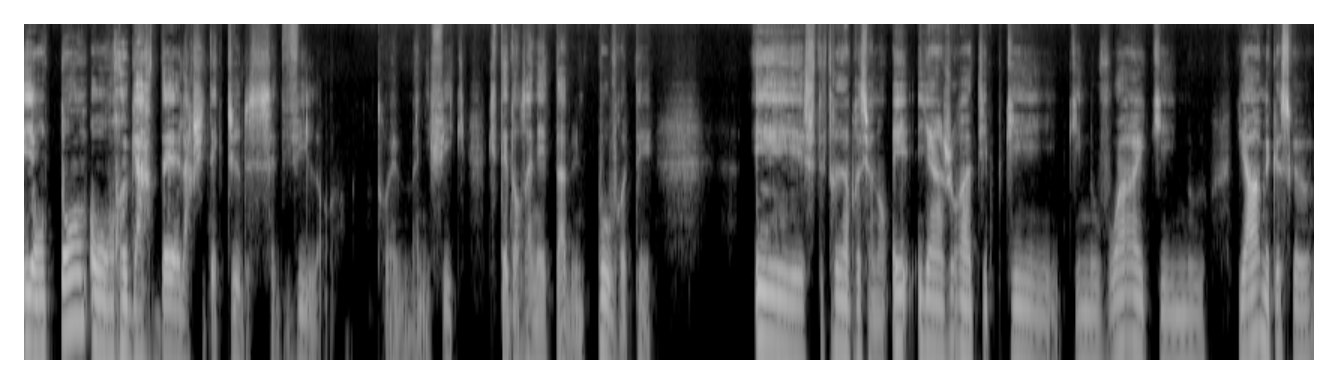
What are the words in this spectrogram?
Et on tombe, on regardait l'architecture de cette ville, on trouvait magnifique, qui était dans un état d'une pauvreté. Et c'était très impressionnant. Et il y a un jour un type qui, qui nous voit et qui nous dit, ah, mais qu'est-ce que,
